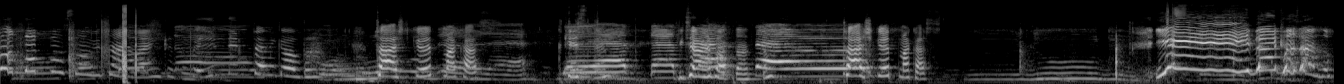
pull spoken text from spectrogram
patlattım son bir tane ben kazandım. Benim de bir tane kaldı. Taş, kağıt, makas. Kestim. Bir tane patlattım. Taş, kağıt, makas. Yeee ben kazandım.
